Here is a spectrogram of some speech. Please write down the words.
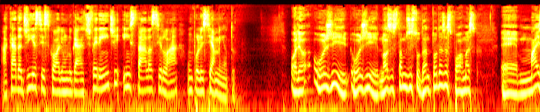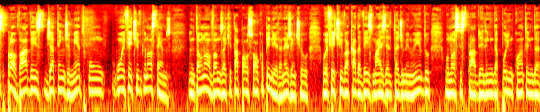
A cada dia se escolhe um lugar diferente e instala-se lá um policiamento. Olha, hoje, hoje nós estamos estudando todas as formas é, mais prováveis de atendimento com, com o efetivo que nós temos. Então não vamos aqui tapar o sol com a peneira, né, gente? O, o efetivo a cada vez mais ele está diminuindo. O nosso estado ele ainda por enquanto ainda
